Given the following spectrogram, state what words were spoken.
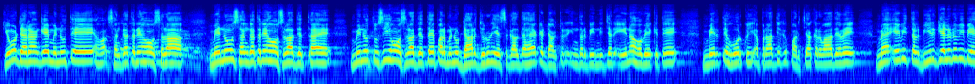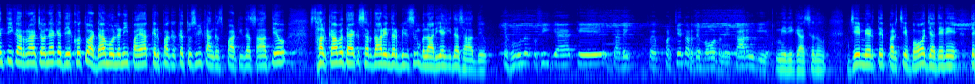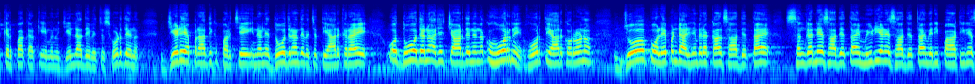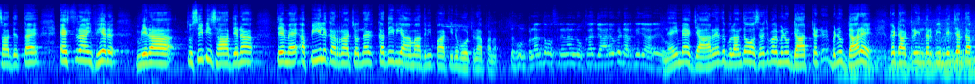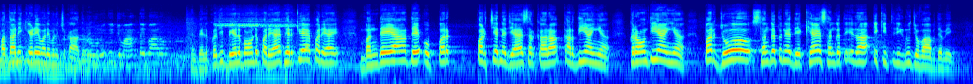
ਕਿਉਂ ਡਰਾਂਗੇ? ਮੈਨੂੰ ਤੇ ਹ- ਸੰਗਤ ਨੇ ਹੌਸਲਾ, ਮੈਨੂੰ ਸੰਗਤ ਨੇ ਹੌਸਲਾ ਦਿੱਤਾ ਹੈ। ਮੈਨੂੰ ਤੁਸੀਂ ਹੌਸਲਾ ਦਿੱਤਾ ਹੈ, ਪਰ ਮੈਨੂੰ ਡਰ ਜ਼ਰੂਰ ਇਸ ਗੱਲ ਦਾ ਹੈ ਕਿ ਡਾਕਟਰ ਇੰਦਰਬੀਰ ਨਿੱਜਰ ਇਹ ਨਾ ਹੋਵੇ ਕਿਤੇ ਮੇਰੇ ਤੇ ਹੋਰ ਕੋਈ ਅਪਰਾਧਿਕ ਪਰਚਾ ਕਰਵਾ ਦੇਵੇ। ਮੈਂ ਇਹ ਵੀ ਤਲਬੀਰ ਗਿੱਲ ਨੂੰ ਵੀ ਬੇਨਤੀ ਕਰਨਾ ਚਾਹੁੰਦਾ ਕਿ ਦੇਖੋ, ਤੁਹਾਡਾ ਮੁੱਲ ਨਹੀਂ ਪਾਇਆ। ਕਿਰਪਾ ਕਰਕੇ ਤੁਸੀਂ ਵੀ ਕਾਂਗਰਸ ਪਾਰਟੀ ਦਾ ਸਾਥ ਦਿਓ। ਹਲਕਾ ਵਿਧਾਇਕ ਸਰਦਾਰ ਇੰਦਰਬੀਰ ਸਿੰਘ ਬੁਲਾਰੀਆ ਜੀ ਦਾ ਸਾਥ ਦਿਓ। ਤੇ ਹੁਣ ਤੁਸੀਂ ਕਿਹਾ ਕਿ ਤੁਹਾਡੇ ਪ- ਪਰਚੇ ਤੁਹਾਡੇ ਤੇ ਬਹੁਤ ਨੇ, ਕਾਰਨ ਕੀ ਆ? ਮੇਰੀ ਗੱਲ ਸੁਣੋ, ਜੇ ਮੇਰੇ ਤੇ ਪਰਚੇ ਬਹੁਤ ਜ਼ਿਆਦੇ ਨੇ, ਤੇ ਕਿਰਪਾ ਕਰਕੇ ਇਹ ਮੈਨੂੰ ਜੇਲ੍ਹਾਂ ਦੇ ਵਿੱਚ ਸੁੱਟ ਦੇਣ। ਜਿਹੜੇ ਅਪਰਾਧਿਕ ਪਰਚੇ ਇਹਨਾਂ ਨੇ 2 ਦਿਨਾਂ ਦੇ ਵਿੱਚ ਤਿਆਰ ਕਰਾਏ, ਉਹ 2 ਦਿਨ, ਅਜੇ 4 ਦਿਨ ਇਹਨਾਂ ਕੋਲ ਹੋਰ ਨੇ, ਹੋਰ ਤਿਆਰ ਕਰਨ ਜੋ ਭੋਲੇ ਭੰਡਾਰੀ ਨੇ ਮੇਰਾ ਕੱਲ ਸਾਥ ਦਿੱਤਾ ਹੈ, ਸੰਗਤ ਨੇ ਸਾਥ ਦਿੱਤਾ ਹੈ, ਮੀਡੀਆ ਨੇ ਸਾਥ ਦਿੱਤਾ ਹੈ, ਮੇਰੀ ਪਾਰਟੀ ਨੇ ਸਾਥ ਦਿੱਤਾ ਹੈ, ਇਸ ਤਰ੍ਹਾਂ ਹੀ ਫਿਰ ਮੇਰਾ ਤੁਸੀਂ ਵੀ ਸਾਥ ਦੇਣਾ ਤੇ ਮੈਂ ਅਪੀਲ ਕਰਨਾ ਚਾਹੁੰਦਾ ਕਿ ਕਦੀ ਵੀ ਆਮ ਆਦਮੀ ਪਾਰਟੀ ਨੂੰ ਵੋਟ ਨਾ ਪਾਣਾ ਤੇ ਹੁਣ ਬੁਲੰਦ ਹੌਸਲੇ ਨਾਲ ਲੋਕਾਂ ਜਾ ਰਹੇ ਹੋ ਕਿ ਡਰ ਕੇ ਜਾ ਰਹੇ ਹੋ? ਨਹੀਂ ਮੈਂ ਜਾ ਰਿਹਾ ਤੇ ਬੁਲੰਦ ਹੌਸਲੇ ਚ ਪਰ ਮੈਨੂੰ ਡਰ ਮੈਨੂੰ ਡਰ ਹੈ ਕਿ ਡਾਕਟਰ ਇੰਦਰਬੀਰ ਨਿੱਜਰ ਦਾ ਪਤਾ ਨਹੀਂ ਕਿਹੜੇ ਵਾਲੇ ਮੈਨੂੰ ਚੁਕਾ ਦੇਵੇ। ਹੁਣ ਤੁਸੀਂ ਜ਼ਮਾਨਤ ਤੇ ਬਾਹਰ ਹੋ। ਤੇ ਬਿਲਕੁਲ ਜੀ ਬੇਲ ਬਾਉਂਡ ਭਰਿਆ ਹੈ ਫਿਰ ਕਿਉਂ ਹੈ ਭਰਿਆ ਹੈ? ਬੰਦਿਆਂ ਦੇ ਉੱਪਰ ਪਰਚੇ ਨਜਾਇਜ਼ ਸਰਕਾਰਾਂ ਕਰਦੀਆਂ ਆਈਆਂ ਕਰਾਉਂਦੀਆਂ ਆਈਆਂ ਪਰ ਜੋ ਸੰਗਤ ਨੇ ਦੇਖਿਆ ਹੈ, ਸੰਗਤ ਇਹਦਾ 21 ਤਰੀਕ ਨੂੰ ਜਵਾਬ ਦੇਵੇਗੀ।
